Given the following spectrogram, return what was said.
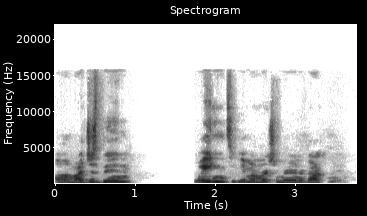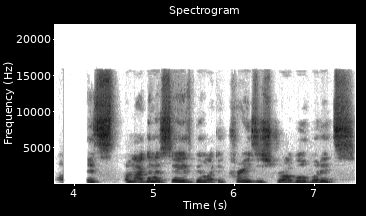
Um, I've just been waiting to get my Merchant Mariner document. It's I'm not gonna say it's been like a crazy struggle, but it's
